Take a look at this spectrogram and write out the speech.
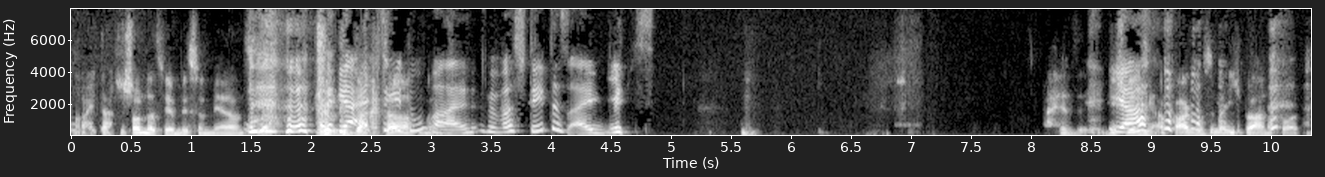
Oh, ich dachte schon, dass wir ein bisschen mehr uns da Ja, erzähl haben. du mal. Für was steht das eigentlich? Die ja. Fragen muss immer ich beantworten.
